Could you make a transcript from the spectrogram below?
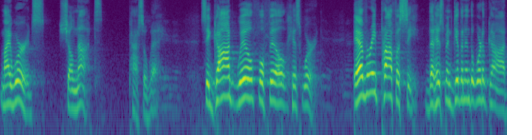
My words shall not pass away. See, God will fulfill His word. Every prophecy that has been given in the Word of God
